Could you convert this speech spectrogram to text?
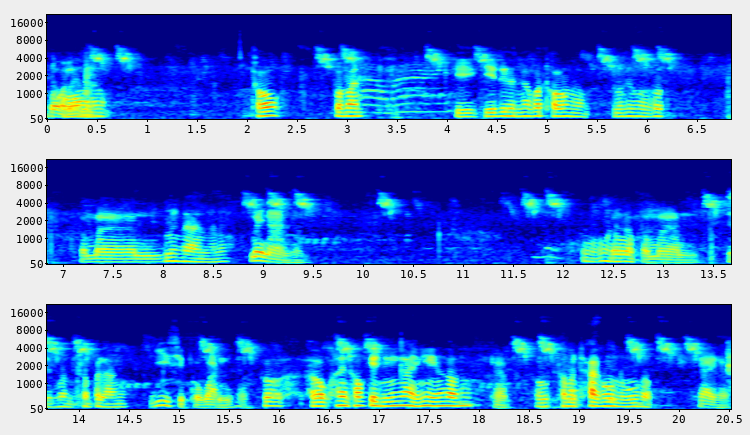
คลอดแล้วท้นะงเขาประมาณกี่กี่เดือนครับเขาท้องครับรู้สึกว่าเขาประมาณไม่นานนะเนาะไม่นานครับโอ้โหก็นี่ครับประมาณเจ็บมันสัมปะหลัง ยี่สิบกว่าวันครับ ก็เอาให้เขากินง่ายๆอย่างนี้นะครับเนาะครับ เขาธรรมชาติของหนูแบบใช่ครับ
